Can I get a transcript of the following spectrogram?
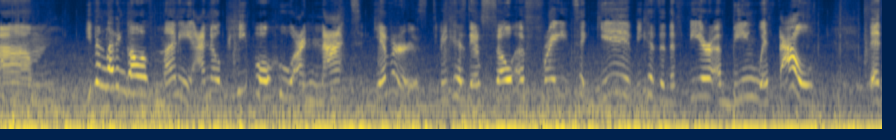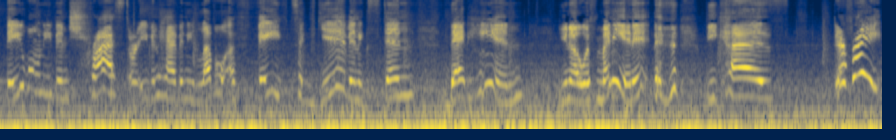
Um, even letting go of money. I know people who are not givers because they're so afraid to give because of the fear of being without that they won't even trust or even have any level of faith to give and extend that hand, you know, with money in it because they're afraid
